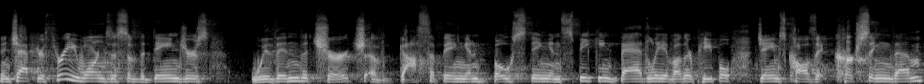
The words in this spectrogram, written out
In chapter 3, he warns us of the dangers within the church of gossiping and boasting and speaking badly of other people. James calls it cursing them.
